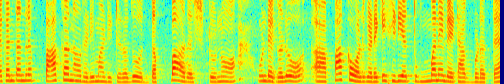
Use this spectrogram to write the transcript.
ಯಾಕಂತಂದರೆ ಪಾಕ ನಾವು ರೆಡಿ ಮಾಡಿಟ್ಟಿರೋದು ದಪ್ಪ ಆದಷ್ಟು ಉಂಡೆಗಳು ಪಾಕ ಒಳಗಡೆಗೆ ಹಿಡಿಯೋದು ತುಂಬಾ ಲೇಟ್ ಆಗಿಬಿಡುತ್ತೆ.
